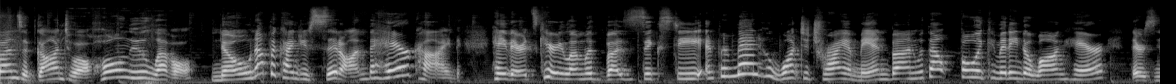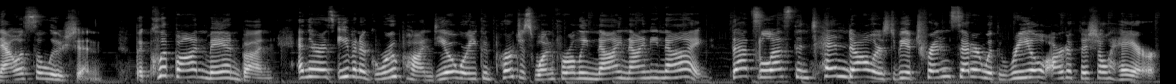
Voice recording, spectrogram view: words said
buns have gone to a whole new level. No, not the kind you sit on, the hair kind. Hey there, it's Keri Lumm with Buzz60, and for men who want to try a man bun without fully committing to long hair, there's now a solution. The clip-on man bun, and there is even a Groupon deal where you can purchase one for only $9.99. That's less than $10 to be a trendsetter with real artificial hair.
